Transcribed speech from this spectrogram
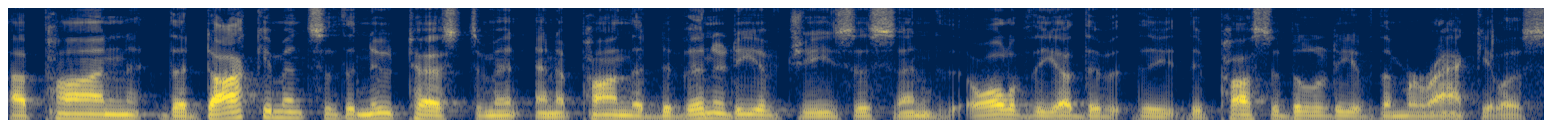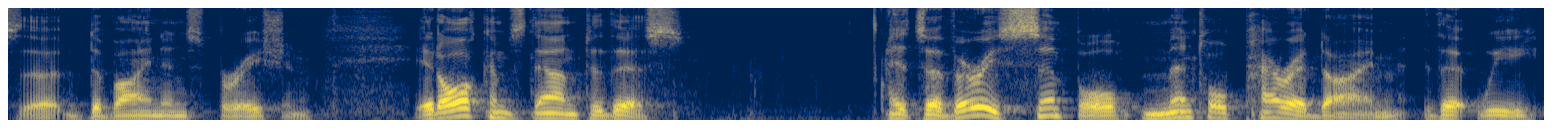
upon the documents of the New Testament and upon the divinity of Jesus and all of the other, the, the possibility of the miraculous, uh, divine inspiration. It all comes down to this. It's a very simple mental paradigm that we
